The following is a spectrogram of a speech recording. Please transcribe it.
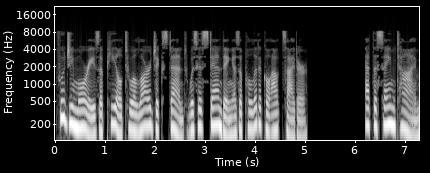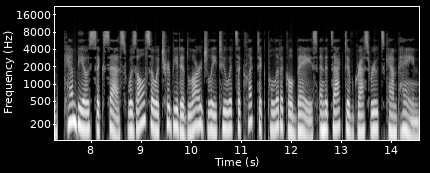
Fujimori's appeal to a large extent was his standing as a political outsider. At the same time, Cambio's success was also attributed largely to its eclectic political base and its active grassroots campaign.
